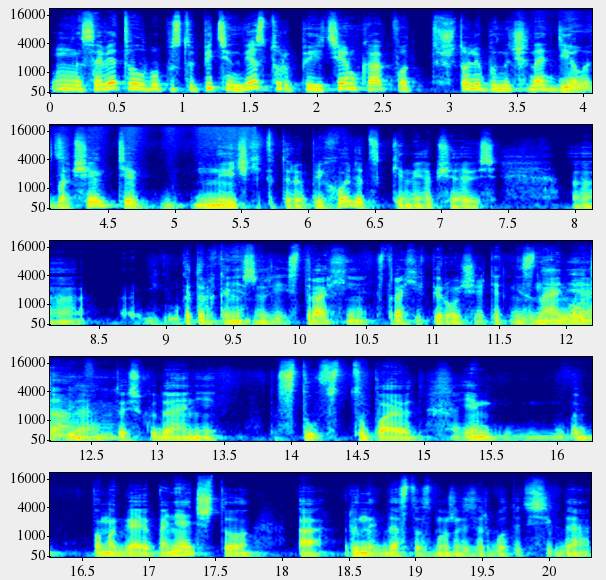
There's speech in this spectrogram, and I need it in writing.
м, советовал бы поступить инвестору перед тем, как вот что-либо начинать Ну, делать? Вообще те новички, которые приходят, с кем я общаюсь, э, у которых, конечно же, есть страхи. Страхи, в первую очередь, от незнания, О, да. Мгм. то есть куда они всту- вступают. Я им помогаю понять, что, а, рынок даст возможность заработать всегда,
